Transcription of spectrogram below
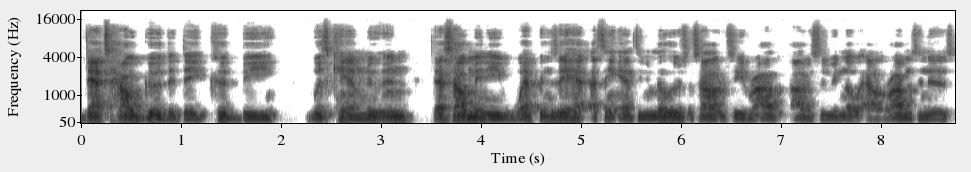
that's how good that they could be with Cam Newton. That's how many weapons they have. I think Anthony Miller's a solid receiver. Obviously, we know what Allen Robinson is.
